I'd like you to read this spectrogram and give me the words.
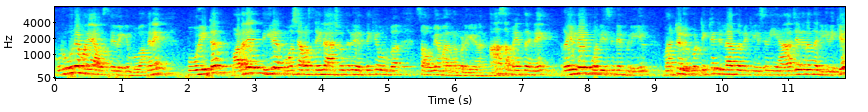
ക്രൂരമായ അവസ്ഥയിലേക്കും പോകും. അങ്ങനെ പോയിട്ട് വളരെ തീരെ മോശാവസ്ഥയിൽ ആശുപത്രിയിൽ എത്തിക്കും മുമ്പ് സൗമ്യ മരണപ്പെടുകയാണ്. ആ സമയത്ത് തന്നെ റെയിൽവേ പോലീസിന്റെ പിടിയിൽ മറ്റൊരു ടിക്കറ്റ് ഇല്ലാത്ത ഒരു കേസിന് യാചകൻ എന്ന രീതിക്ക്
